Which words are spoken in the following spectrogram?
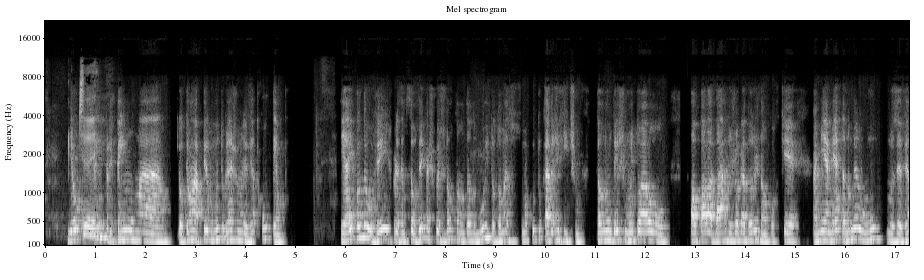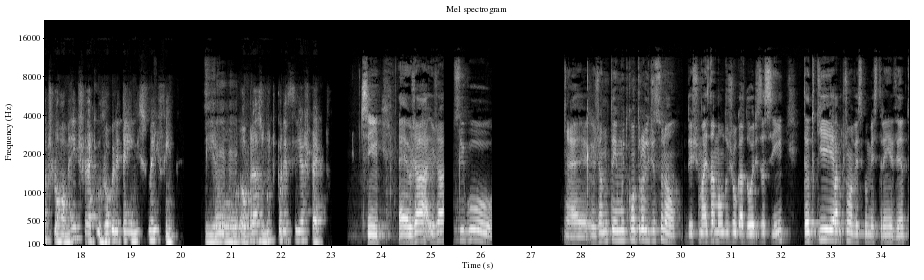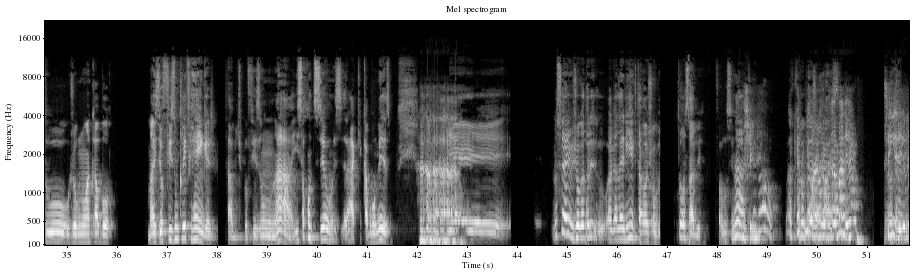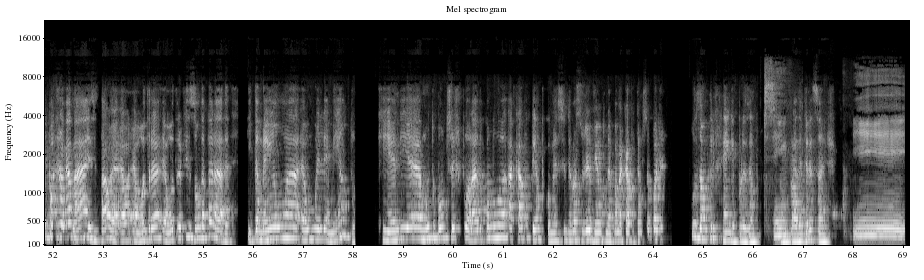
E eu Sim. sempre tenho uma. Eu tenho um apego muito grande no evento com o tempo. E aí, quando eu vejo, por exemplo, se eu ver que as coisas não estão andando muito, eu dou mais uma cutucada de ritmo. Então, não deixo muito ao, ao paladar dos jogadores, não, porque a minha meta número um nos eventos, normalmente, é que o jogo ele tem início, meio e fim. E eu, uhum. eu prezo muito por esse aspecto. Sim, é, eu já eu já consigo. É, eu já não tenho muito controle disso, não. Deixo mais na mão dos jogadores assim. Tanto que a última vez que eu mestrei em evento, o jogo não acabou. Mas eu fiz um cliffhanger, sabe? Tipo, eu fiz um. Ah, isso aconteceu, mas será que acabou mesmo? e... Não sei, os jogadores, a galerinha que tava jogando, sabe? Falou assim: ah, que legal, eu quero, não, é, é maneiro. Sim, aí ele pode jogar mais e tal, é, é, é, outra, é outra visão da parada. E também é, uma, é um elemento que ele é muito bom de ser explorado quando acaba o tempo, como esse negócio de evento, né? Quando acaba o tempo, você pode usar um cliffhanger, por exemplo. Sim. É um prazo interessante. E...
